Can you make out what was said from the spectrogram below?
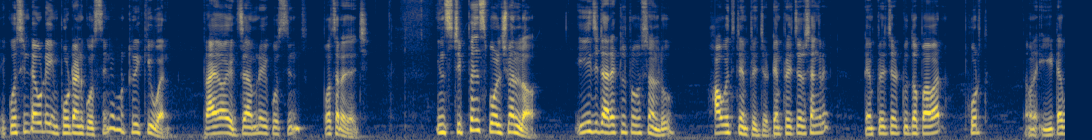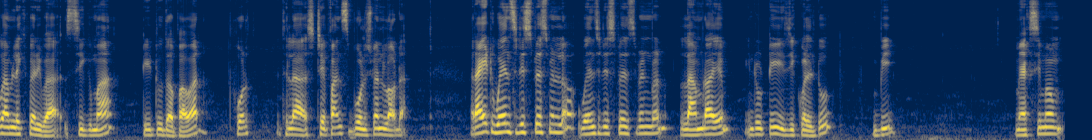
ए क्वेश्चनटा गोटे इंपोर्टां क्वेश्चन और ट्रिकी वन प्राय एक्जाम क्वेश्चन पचरा जाए in Stefan's Boltzmann law is directly proportional to how with temperature temperature सांगे temperature to the power ଦ ପାୱାର ଫୋର୍ଥ ତାମାନେ ଏଇଟାକୁ ଆମେ ଲେଖିପାରିବା sigma T to the power fourth ଥିଲା ଷ୍ଟେଫାନ୍ସ ବୋଲ୍ଚମ୍ୟାନ୍ ଲଟା right Wien's displacement law Wien's displacement lambda M into T is equal to B maximum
